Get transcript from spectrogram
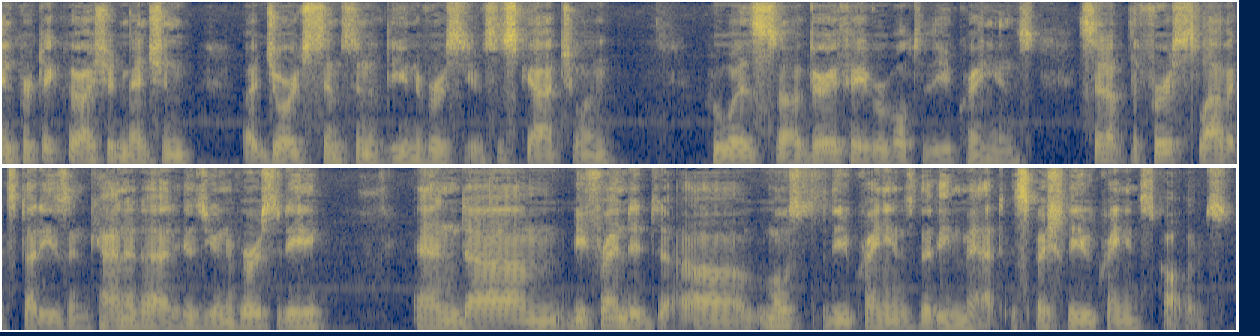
In particular, I should mention uh, George Simpson of the University of Saskatchewan, who was uh, very favorable to the Ukrainians, set up the first Slavic studies in Canada at his university, and um, befriended uh, most of the Ukrainians that he met, especially Ukrainian scholars.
